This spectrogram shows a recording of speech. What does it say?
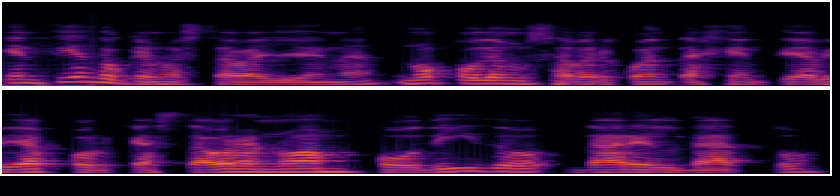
Entiendo que no estaba llena, no podemos saber cuánta gente había porque hasta ahora no han podido dar el dato,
